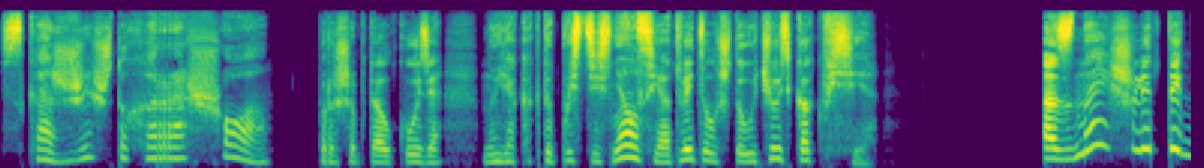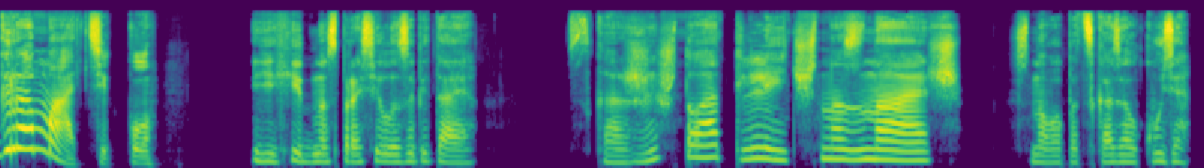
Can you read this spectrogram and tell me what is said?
«Скажи, что хорошо», — прошептал Кузя, но я как-то постеснялся и ответил, что учусь, как все. «А знаешь ли ты грамматику?» — ехидно спросила запятая. «Скажи, что отлично знаешь», — снова подсказал Кузя.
